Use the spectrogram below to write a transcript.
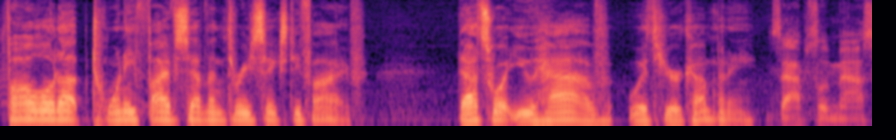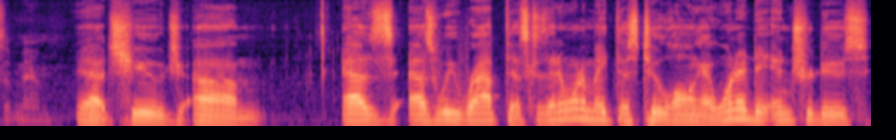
followed up 25 7 365. That's what you have with your company. It's absolutely massive, man. Yeah, it's huge. Um, as as we wrap this, because I didn't want to make this too long, I wanted to introduce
